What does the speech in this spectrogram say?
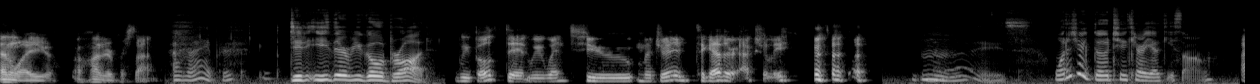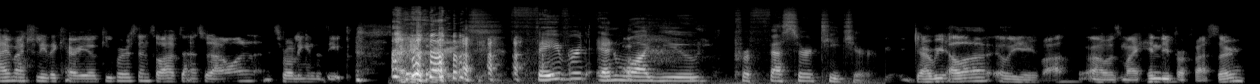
NYU, hundred percent. All right, perfect. Did either of you go abroad? We both did. We went to Madrid together, actually. Hmm. Nice. What is your go-to karaoke song? I'm actually the karaoke person, so I'll have to answer that one. It's Rolling in the Deep. Favorite NYU professor teacher? Gabriela Ilieva uh, was my Hindi professor,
